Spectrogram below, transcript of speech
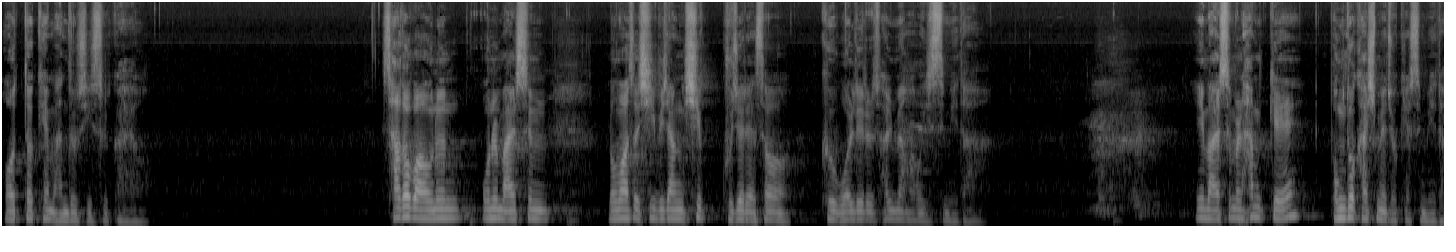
어떻게 만들 수 있을까요? 사도 바울은 오늘 말씀 로마서 12장 19절에서 그 원리를 설명하고 있습니다. 이 말씀을 함께 봉독하시면 좋겠습니다.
